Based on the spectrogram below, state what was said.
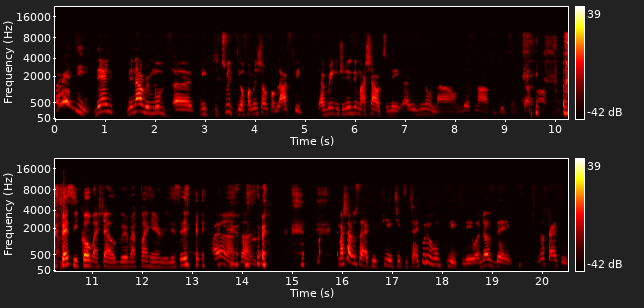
already. Then you now removed, uh, you, you tweaked your formation from last week. You're bring introducing Martial today. Uh, no now. That's not how to do things. That's not how to do First he called Martial, go back by Henry. They say I don't understand. Ma- Martial looks like a PhD teacher. He couldn't even play today. He was just there, just trying to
